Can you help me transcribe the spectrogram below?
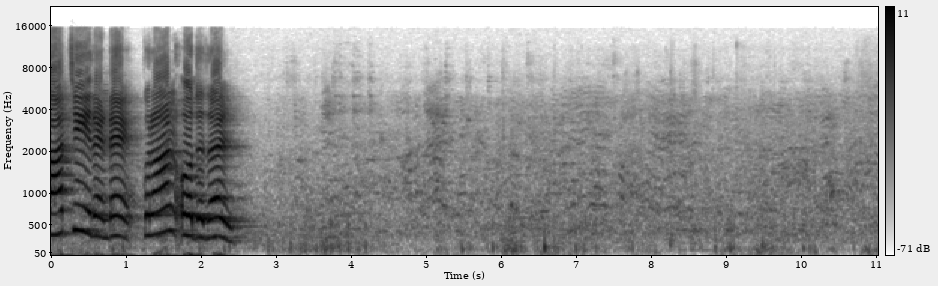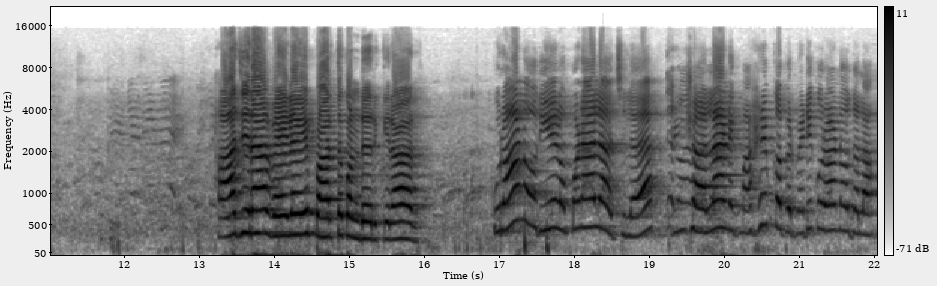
காட்சி இரண்டு குரான் ஓதுதல் ஹாஜிரா வேலையை பார்த்து கொண்டிருக்கிறார். குரான் ஓதியே ரொம்ப நாள் ஆச்சுல. இன்ஷால்லா அல்லாஹ் எனக்கு மஹரிப்க்கு அப்புறமேட்டு குரான் ஓதலாம்.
